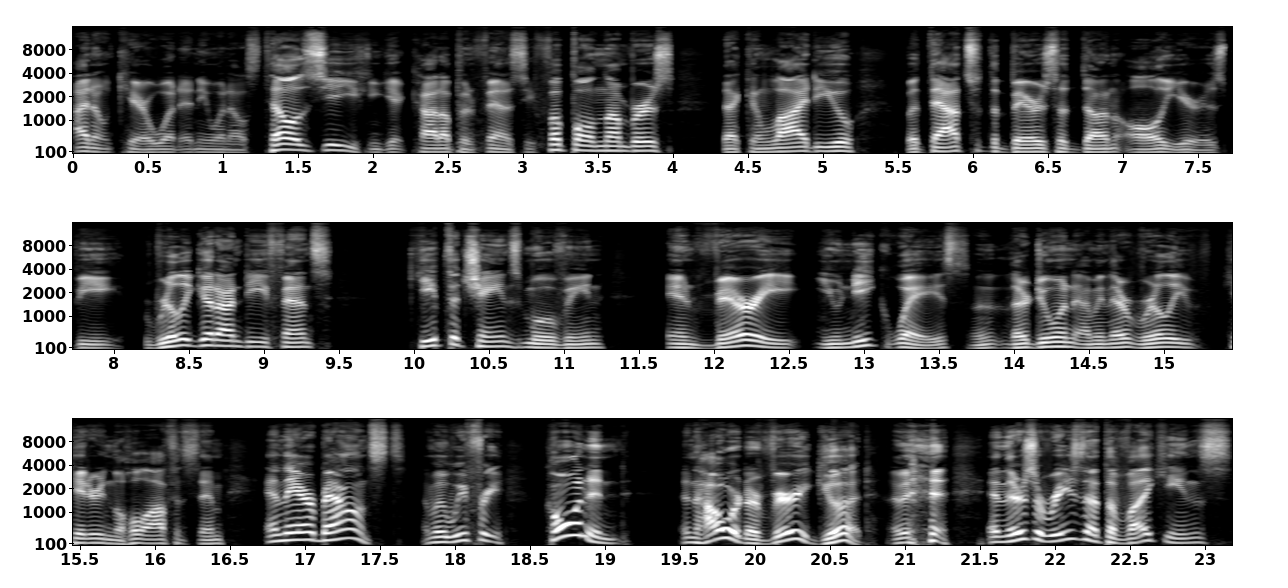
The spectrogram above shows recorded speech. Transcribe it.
I don't care what anyone else tells you. You can get caught up in fantasy football numbers that can lie to you, but that's what the Bears have done all year is be really good on defense, keep the chains moving in very unique ways. They're doing I mean they're really catering the whole offense to them and they are balanced. I mean we free Cohen and and Howard are very good. I mean, and there's a reason that the Vikings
